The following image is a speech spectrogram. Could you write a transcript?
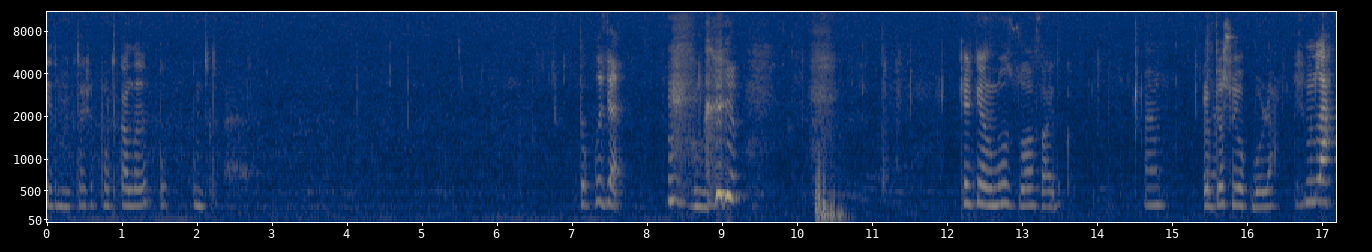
Yedim arkadaşlar portakallı. Bu, bunu tutun. Çok güzel. Keşke yanımızda su alsaydık. Evde su yok burada. Bismillah.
